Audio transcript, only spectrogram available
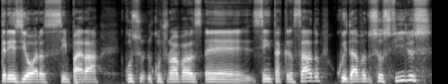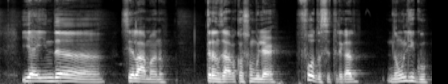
13 horas sem parar, continuava é, sem estar tá cansado, cuidava dos seus filhos e ainda, sei lá, mano, transava com a sua mulher. Foda-se, tá ligado? Não ligo.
